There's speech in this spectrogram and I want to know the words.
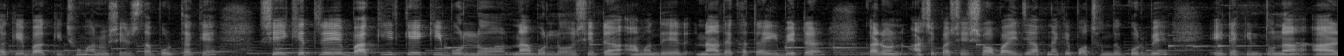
থাকে বা কিছু মানুষের সাপোর্ট থাকে, সেই ক্ষেত্রে বাকি কে কী বলল, না বলল সেটা আমাদের না দেখাটাই বেটার কারণ আশেপাশে সবাই যে আপনাকে পছন্দ করবে, এটা কিন্তু না। আর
